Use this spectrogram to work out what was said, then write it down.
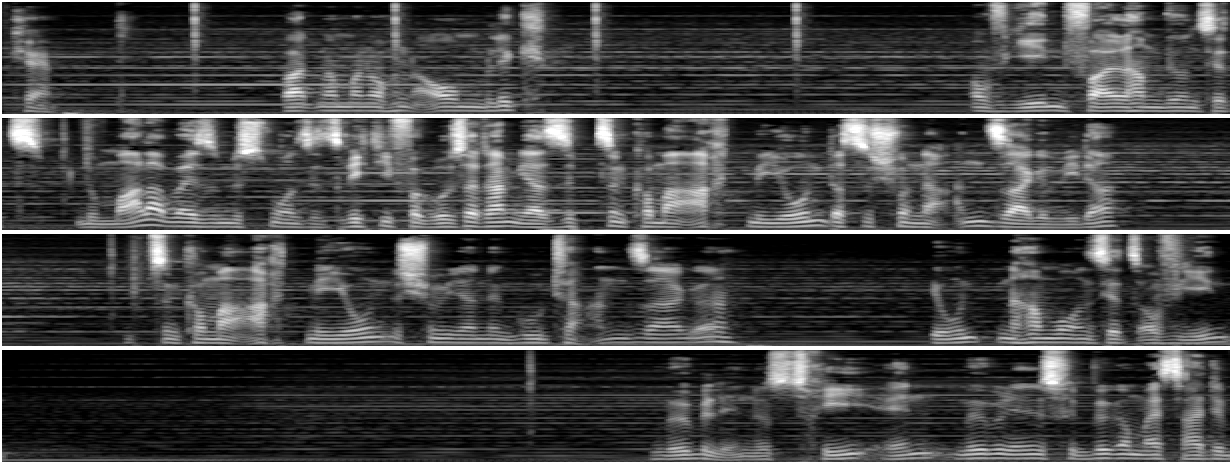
Okay. Warten wir mal noch einen Augenblick. Auf jeden Fall haben wir uns jetzt, normalerweise müssten wir uns jetzt richtig vergrößert haben. Ja, 17,8 Millionen, das ist schon eine Ansage wieder. 17,8 Millionen ist schon wieder eine gute Ansage. Hier unten haben wir uns jetzt auf jeden Möbelindustrie in Möbelindustrie Bürgermeister hatte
